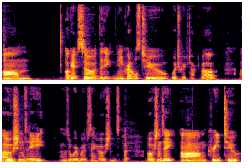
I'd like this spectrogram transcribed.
Um, okay, so the The Incredibles two, which we've talked about, Ocean's Eight. That was a weird way of saying Oceans, but Ocean's Eight. Um, Creed two,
